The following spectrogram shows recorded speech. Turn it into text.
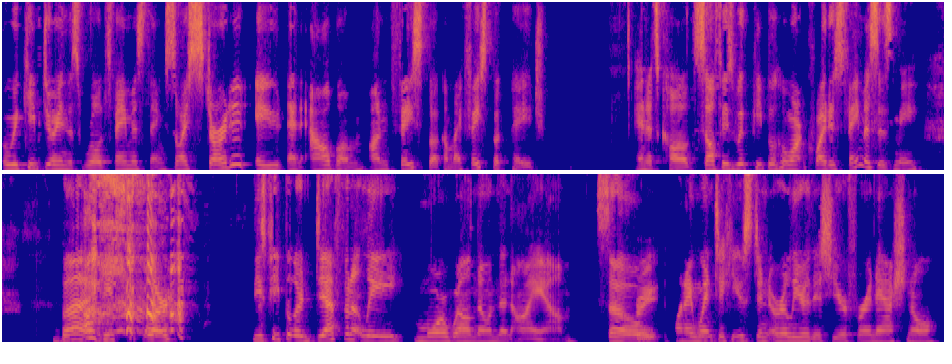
but we keep doing this world famous thing. So I started a, an album on Facebook, on my Facebook page, and it's called Selfies with People Who Aren't Quite as Famous as Me. But these people are these people are definitely more well known than I am. So Right. when I went to Houston earlier this year for a national,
